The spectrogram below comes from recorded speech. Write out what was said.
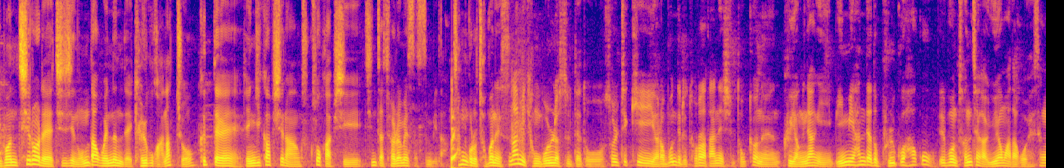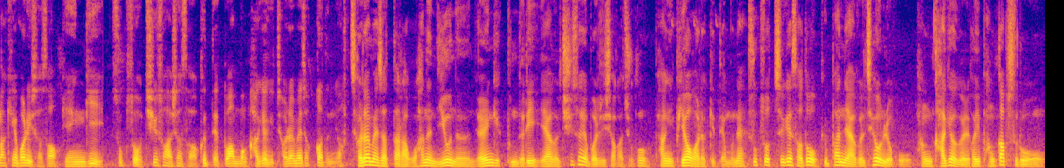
이번 7월에 지진 온다고 했는데 결국 안 왔죠. 그때 비행기 값이랑 숙소 값이 진짜 저렴했었습니다. 참고로 저번에 쓰나미 경보 올렸을 때도 솔직히 여러분들이 돌아다니실 도쿄는 그 영향이 미미한데도 불구하고 일본 전체가 위험하다고 생각해 버리셔서 비행기, 숙소 취소하셔서 그때 또 한번 가격이 저렴해졌거든요. 저렴해졌다라고 하는 이유는 여행객분들이 예약을 취소해 버리셔가지고 방이 비어버렸기 때문에 숙소 측에서도 급한 예약을 채우려고 방 가격을 거의 반값으로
